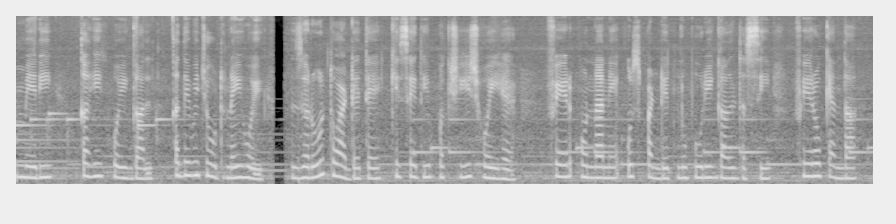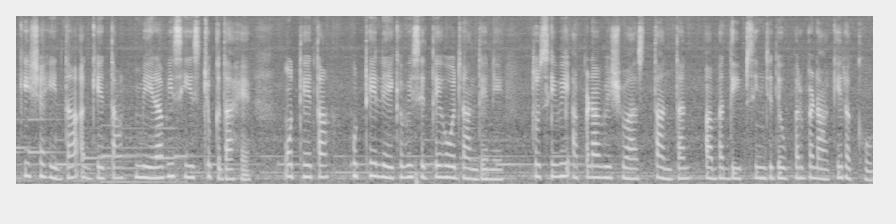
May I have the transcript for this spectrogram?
ਮੇਰੀ ਕਹੀ ਕੋਈ ਗੱਲ ਕਦੇ ਵੀ ਝੂਠ ਨਹੀਂ ਹੋਈ। ਜ਼ਰੂਰ ਤੁਹਾਡੇ ਤੇ ਕਿਸੇ ਦੀ ਬਖਸ਼ੀਸ਼ ਹੋਈ ਹੈ। ਫਿਰ ਉਹਨਾਂ ਨੇ ਉਸ ਪੰਡਿਤ ਨੂੰ ਪੂਰੀ ਗੱਲ ਦੱਸੀ। ਫਿਰ ਉਹ ਕਹਿੰਦਾ ਕਿ ਸ਼ਹੀਦਾਂ ਅੱਗੇ ਤਾਂ ਮੇਰਾ ਵੀ ਸੀਸ ਝੁਕਦਾ ਹੈ। ਉੱਥੇ ਤਾਂ ਪੁੱਠੇ ਲੇਖ ਵੀ ਸਿੱਧੇ ਹੋ ਜਾਂਦੇ ਨੇ। ਤੁਸੀਂ ਵੀ ਆਪਣਾ ਵਿਸ਼ਵਾਸ ਧੰਨ ਧੰਨ ਬਾਬਾ ਦੀਪ ਸਿੰਘ ਜੀ ਦੇ ਉੱਪਰ ਬਣਾ ਕੇ ਰੱਖੋ।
